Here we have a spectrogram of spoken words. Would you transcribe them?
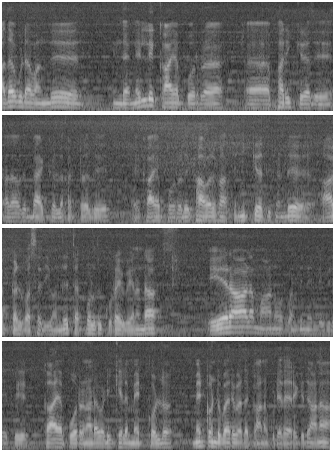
அதை விட வந்து இந்த நெல் காய போடுற பறிக்கிறது அதாவது பேக்குகளில் கட்டுறது காய போடுறது காவல் காத்து நிற்கிறதுக்கு ஆட்கள் வசதி வந்து தற்பொழுது குறைவு. ஏனெண்டா ஏராளமானோர் வந்து நெல் விதைப்பு காய போடுற நடவடிக்கையில் மேற்கொள்ள மேற்கொண்டு வருவதை காணக்கூடியதாக இருக்குது. ஆனால்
